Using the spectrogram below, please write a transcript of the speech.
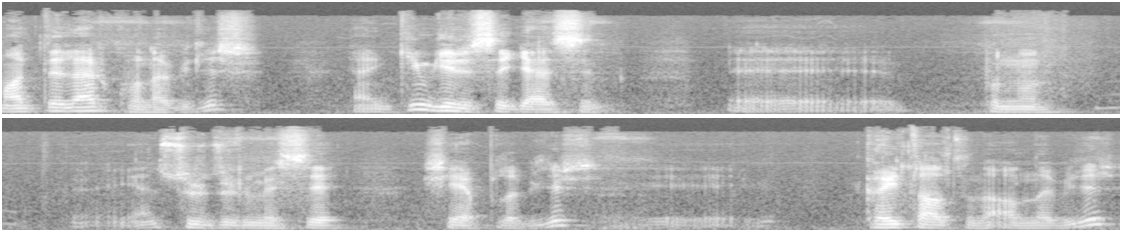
maddeler konabilir. Yani kim gelirse gelsin e, bunun yani sürdürülmesi şey yapılabilir, e, kayıt altına alınabilir.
